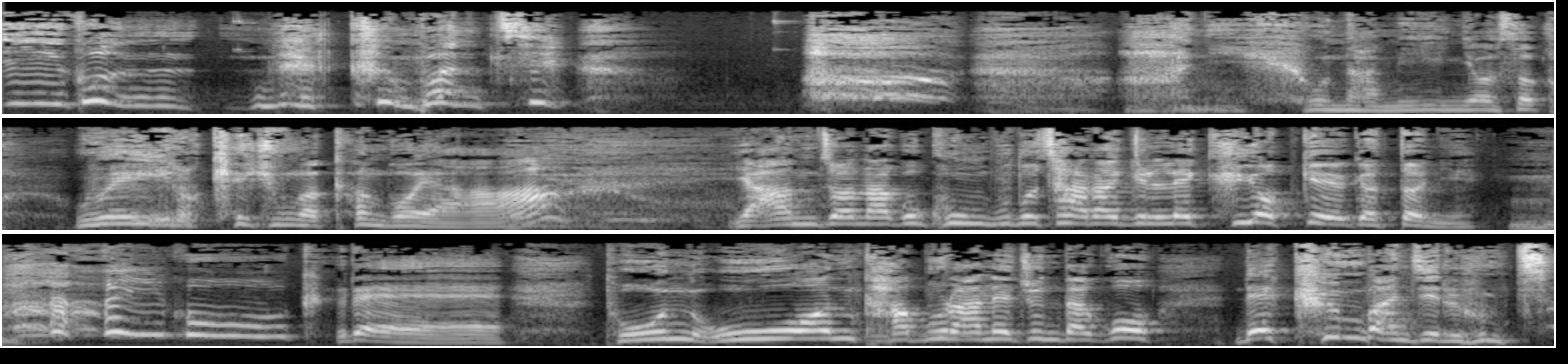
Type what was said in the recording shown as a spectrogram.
이건 내 금반지. 아니, 효남이 이 녀석 왜 이렇게 흉악한 거야? 얌전하고 공부도 잘하길래 귀엽게 여겼더니. 음. 아이고, 그래. 돈 5원 갑을 안 해준다고 내 금반지를 훔쳐?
